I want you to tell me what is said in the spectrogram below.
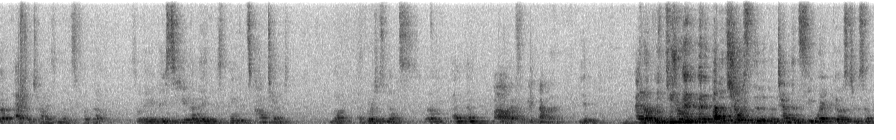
uh, advertisements for them. So they, they see it and they think it's content, not advertisements. Um, and, and Wow, that's a big number. I don't know if it's true, but it shows the, the tendency where it goes to. So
